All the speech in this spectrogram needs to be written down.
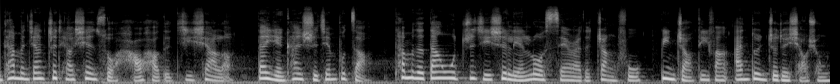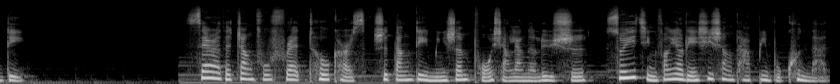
探们将这条线索好好的记下了，但眼看时间不早，他们的当务之急是联络 Sarah 的丈夫，并找地方安顿这对小兄弟。Sarah 的丈夫 Fred Tokars 是当地名声颇响亮的律师，所以警方要联系上他并不困难。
